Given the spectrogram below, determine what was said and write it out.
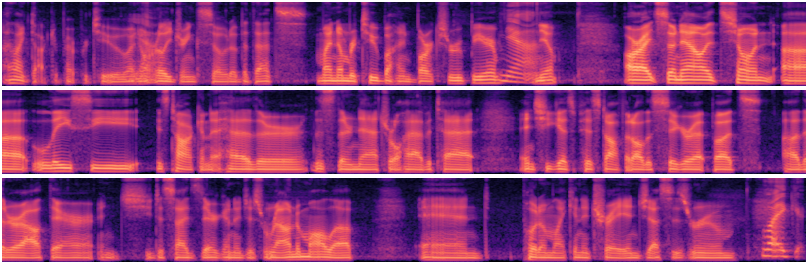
I like Dr Pepper too. I Yeah. don't really drink soda, but that's my number two behind Barq's Root Beer. Yeah. Yep. All right, so now it's showing uh, Lacey is talking to Heather. This is their natural habitat, and she gets pissed off at all the cigarette butts uh, that are out there, and she decides they're gonna just round them all up and put them like in a tray in Jess's room. Like,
